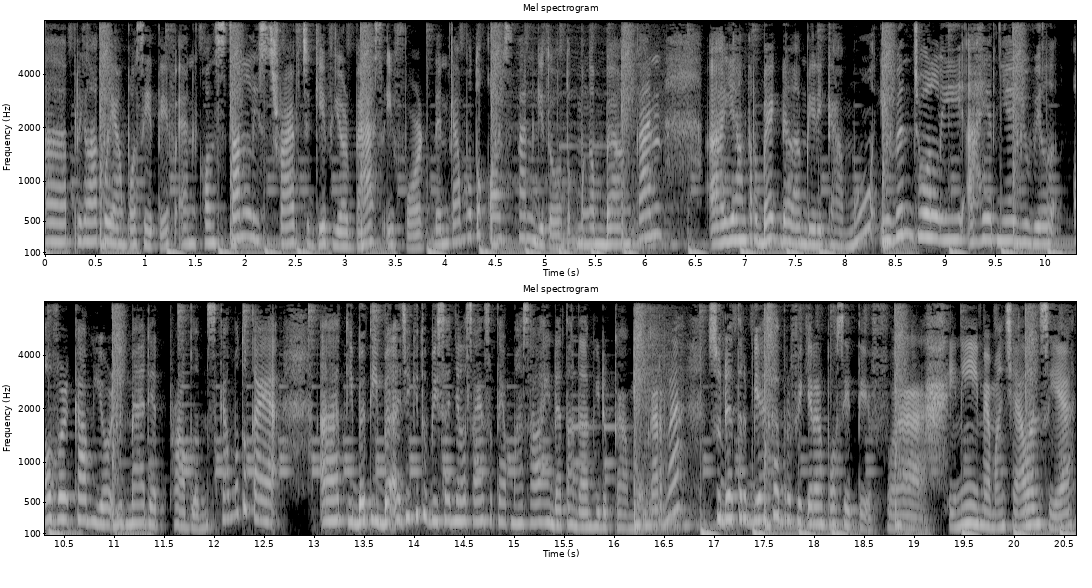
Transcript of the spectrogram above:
uh, perilaku yang positif and constantly strive to give your best effort dan kamu tuh konstan gitu untuk mengembangkan uh, yang terbaik dalam diri kamu, eventually akhirnya you will overcome your immediate problems. Kamu tuh kayak tiba-tiba uh, aja gitu bisa nyelesain setiap masalah yang datang dalam hidup hidup kamu karena sudah terbiasa berpikiran positif. Wah, ini memang challenge ya.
